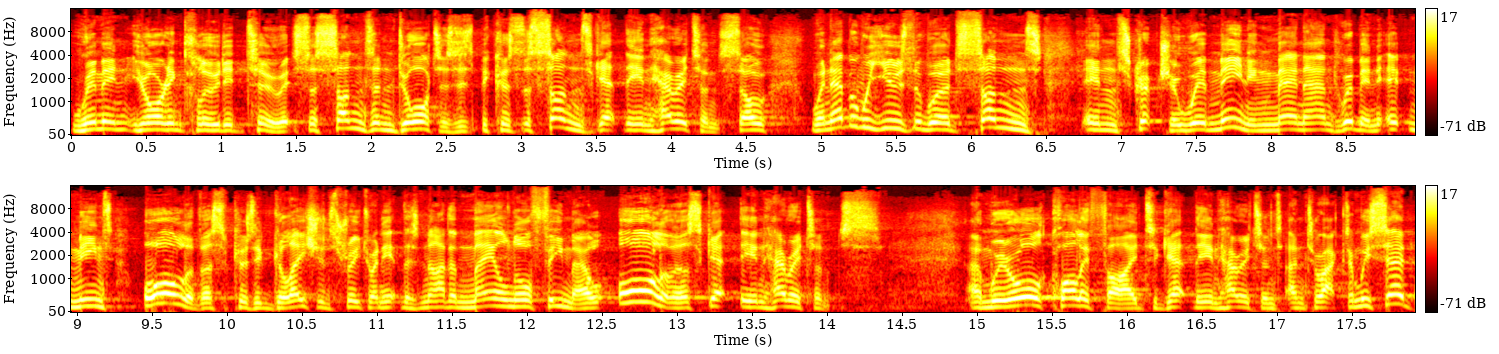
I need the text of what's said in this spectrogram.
Women, you're included too. It's the sons and daughters. It's because the sons get the inheritance. So whenever we use the word sons in Scripture, we're meaning men and women. It means all of us, because in Galatians 3.28, there's neither male nor female. All of us get the inheritance. And we're all qualified to get the inheritance and to act. And we said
